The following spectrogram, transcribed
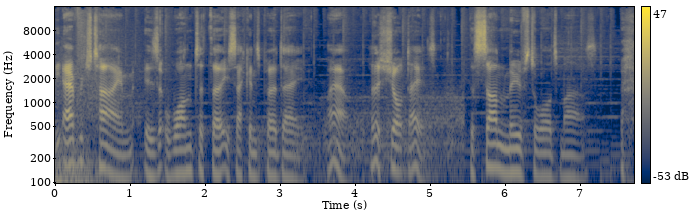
the average time is 1 to 30 seconds per day. Wow, those are short days. The sun moves towards Mars.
